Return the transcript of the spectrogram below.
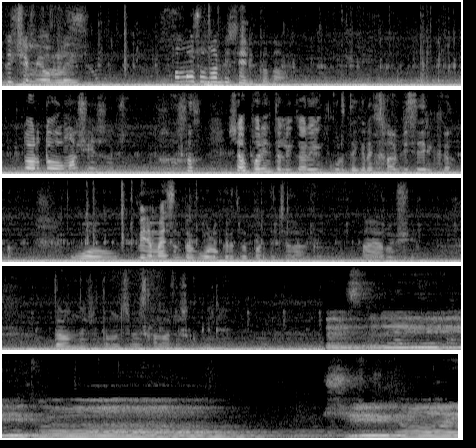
De ce mi urlei? Am ajuns la biserică, da. Doar două mașini sunt. și a părintelui care e în curte, cred că la biserică. Wow. Bine, mai sunt pe acolo, cred, pe partea cealaltă. Aia roșie. Doamne ajută, mulțumesc că am ajuns cu mine. Și ai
